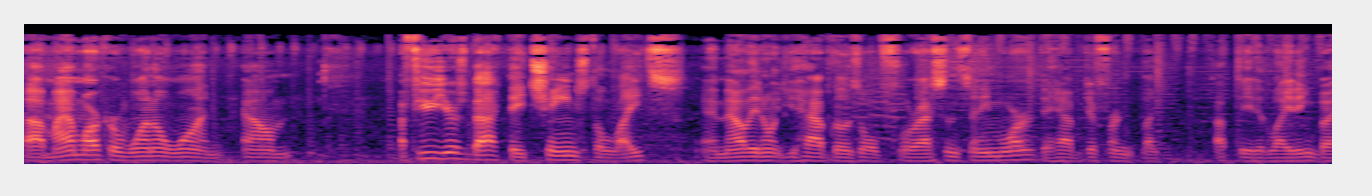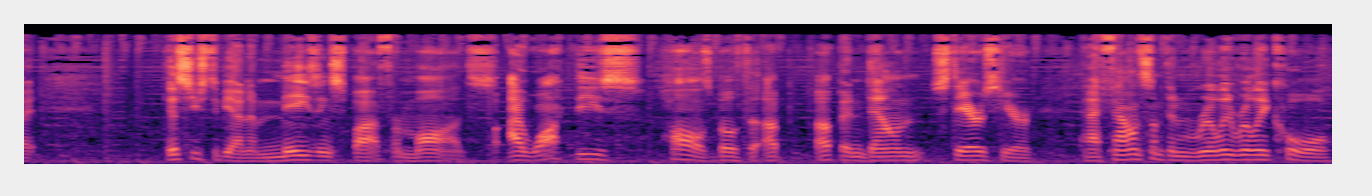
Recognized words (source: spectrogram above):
uh, mile marker 101. Um, a few years back, they changed the lights, and now they don't. You have those old fluorescents anymore. They have different, like, updated lighting, but this used to be an amazing spot for moths. I walked these halls, both the up, up and down stairs here, and I found something really, really cool.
